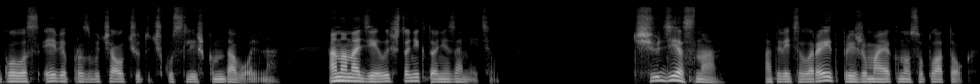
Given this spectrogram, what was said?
Голос Эви прозвучал чуточку слишком довольно. Она надеялась, что никто не заметил. «Чудесно», — ответил Рейд, прижимая к носу платок.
